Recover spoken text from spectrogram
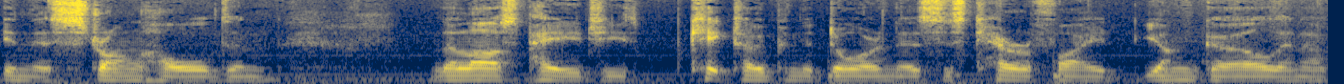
in this stronghold. And the last page, he's kicked open the door, and there's this terrified young girl in a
